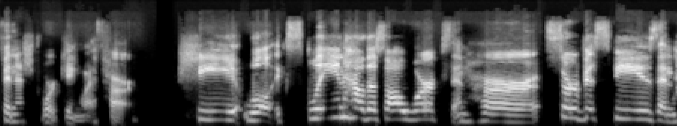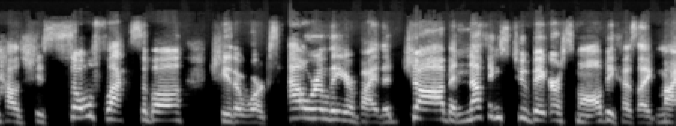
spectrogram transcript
finished working with her. She will explain how this all works and her service fees and how she's so flexible. She either works hourly or by the job and nothing's too big or small because like my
